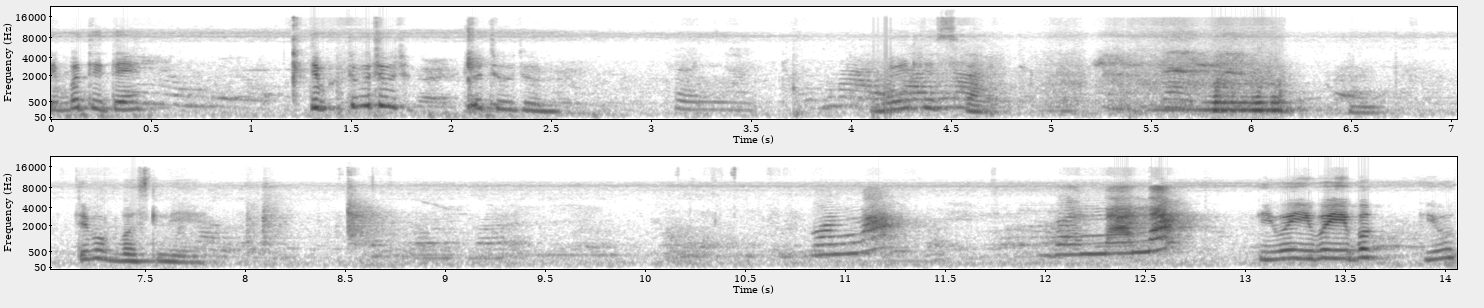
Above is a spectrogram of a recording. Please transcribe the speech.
ती बघ तिथे ती बघ ती बघ ती बघ, बघ, बघितलीस का ती बघ बसली आहे ती बघ ही बघ ही बघ ती बघ.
